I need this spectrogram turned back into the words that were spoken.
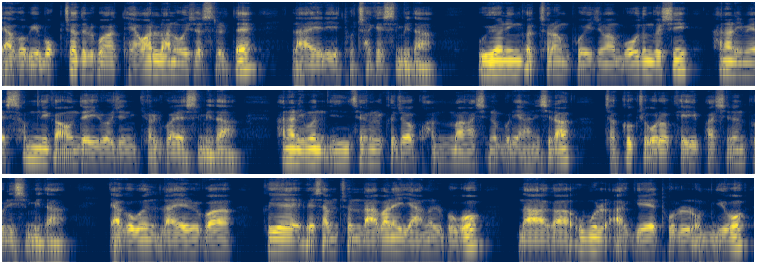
야곱이 목자들과 대화를 나누고 있었을 때 라헬이 도착했습니다. 우연인 것처럼 보이지만 모든 것이 하나님의 섭리 가운데 이루어진 결과였습니다. 하나님은 인생을 그저 관망하시는 분이 아니시라 적극적으로 개입하시는 분이십니다. 야곱은 라헬과 그의 외삼촌 라반의 양을 보고 나아가 우물 아귀에 돌을 옮기고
